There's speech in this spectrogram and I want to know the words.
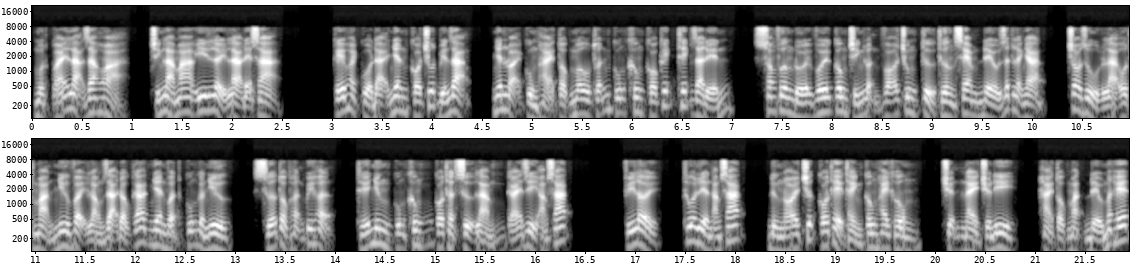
một quái lạ ra hỏa, chính là ma y lẩy lạ đệ xạ. Kế hoạch của đại nhân có chút biến dạng, nhân loại cùng hải tộc mâu thuẫn cũng không có kích thích ra đến, song phương đối với công chính luận võ trung tử thương xem đều rất lạnh nhạt, cho dù là ột mạn như vậy lòng dạ độc các nhân vật cũng gần như, sứa tộc hận quy hận, thế nhưng cũng không có thật sự làm cái gì ám sát. Phí lời, thua liền ám sát, đừng nói trước có thể thành công hay không, chuyện này truyền đi, hải tộc mặt đều mất hết.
